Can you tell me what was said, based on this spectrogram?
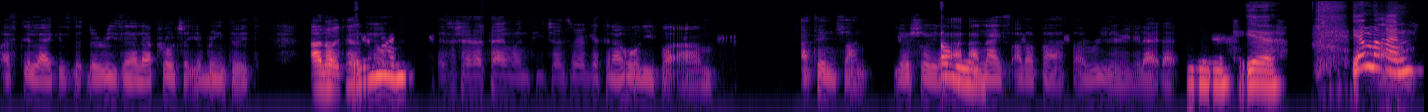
I still like is the, the reason and the approach that you bring to it. I know it helps yeah, you, especially at a time when teachers were getting a whole heap of um, attention. You're showing oh, a, a, nice other path. I really, really like that. Yeah, yeah, yeah, man. Um,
